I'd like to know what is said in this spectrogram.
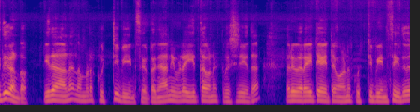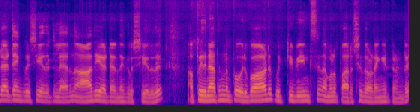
ഇത് കണ്ടോ? ഇതാണ് നമ്മുടെ കുറ്റി ബീൻസ് കേട്ടോ. ഞാനിവിടെ ഈ തവണ കൃഷി ചെയ്ത ഒരു വെറൈറ്റി ഐറ്റമാണ് കുറ്റി ബീൻസ് ഇതുവരെയായിട്ട് ഞാൻ കൃഷി ചെയ്തിട്ടില്ലായിരുന്നു. ആദ്യമായിട്ടായിരുന്നു കൃഷി ചെയ്തത്. അപ്പോൾ ഇതിനകത്ത് നിന്ന് ഇപ്പോൾ ഒരുപാട് കുറ്റി ബീൻസ് നമ്മൾ പറിച്ച് തുടങ്ങിയിട്ടുണ്ട്.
